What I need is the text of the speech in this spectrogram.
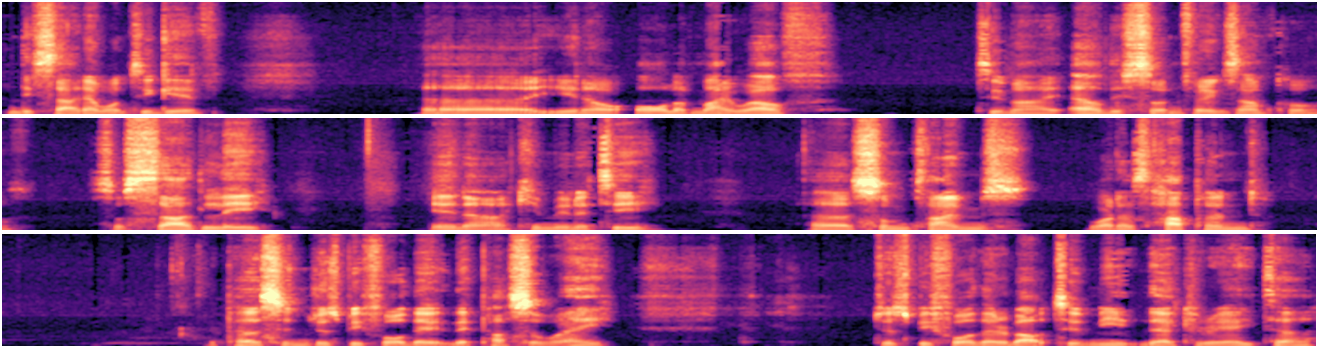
and decide I want to give, uh, you know, all of my wealth to my eldest son, for example. So sadly, in our community. Uh, sometimes what has happened, the person just before they, they pass away, just before they're about to meet their creator,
